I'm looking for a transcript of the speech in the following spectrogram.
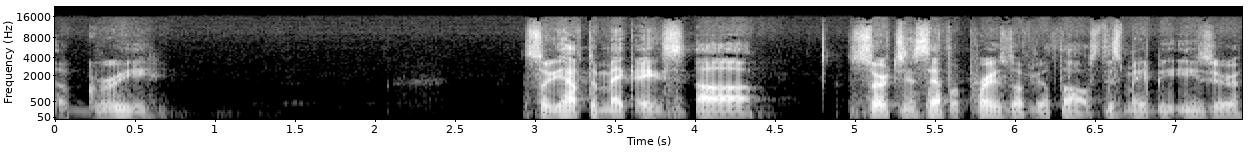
agree so you have to make a uh, search and self appraisal of your thoughts. This may be easier,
